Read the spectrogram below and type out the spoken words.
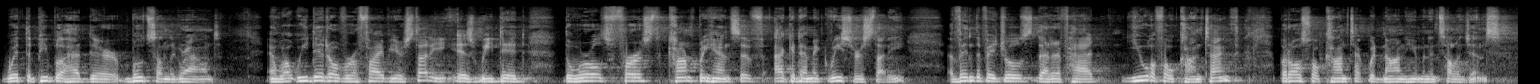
with the people who had their boots on the ground. And what we did over a five year study is we did the world's first comprehensive academic research study of individuals that have had UFO contact, but also contact with non human intelligence.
